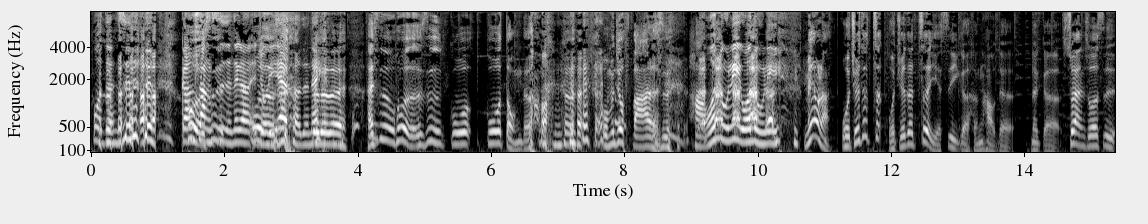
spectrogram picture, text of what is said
或者是 刚上市的那个或者是九一 app 的那个对对，对，还是或者是郭郭董的话，我们就发了是是好，我努力，我努力。没有啦。我觉得这，我觉得这也是一个很好的那个，虽然说是。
